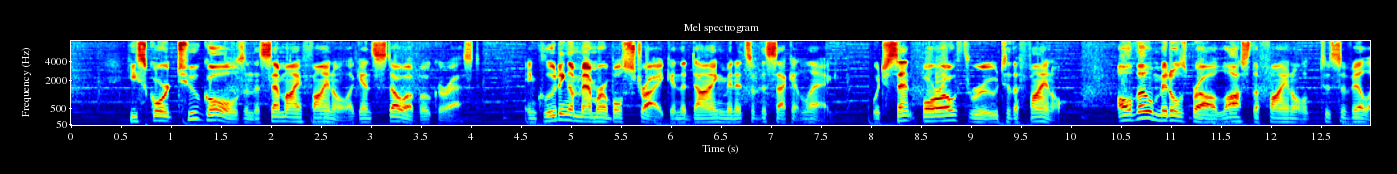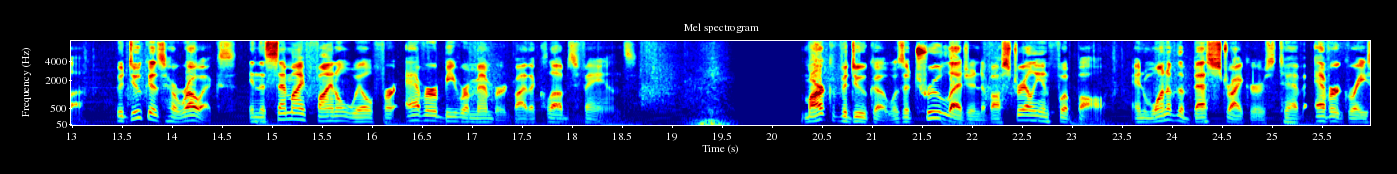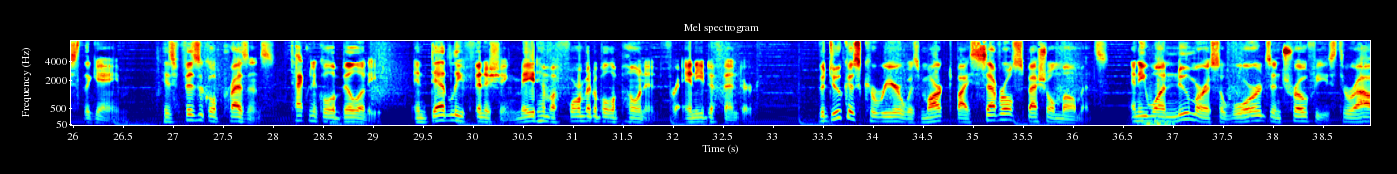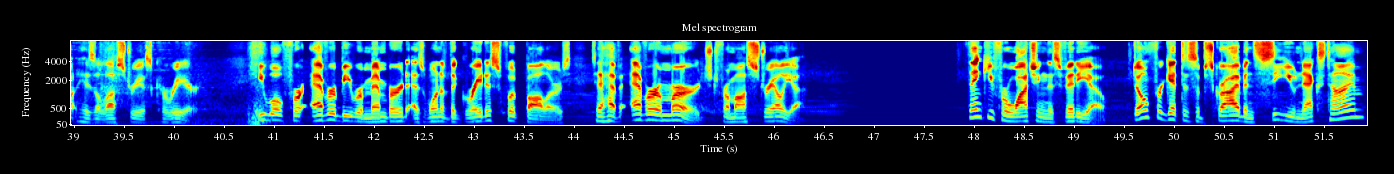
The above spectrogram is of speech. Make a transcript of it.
He scored two goals in the semi-final against Steaua Bucharest, including a memorable strike in the dying minutes of the second leg, which sent Boro through to the final. Although Middlesbrough lost the final to Sevilla, Viduka's heroics in the semi-final will forever be remembered by the club's fans. Mark Viduka was a true legend of Australian football and one of the best strikers to have ever graced the game. His physical presence, technical ability, and deadly finishing made him a formidable opponent for any defender. Viduka's career was marked by several special moments, and he won numerous awards and trophies throughout his illustrious career. He will forever be remembered as one of the greatest footballers to have ever emerged from Australia. Thank you for watching this video. Don't forget to subscribe and see you next time.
